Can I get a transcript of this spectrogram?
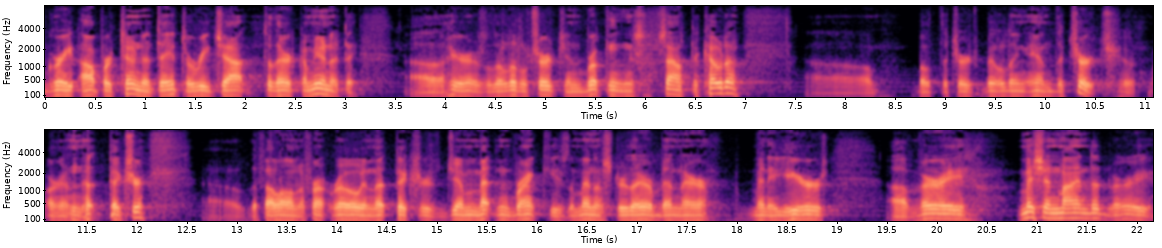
great opportunity to reach out to their community. Uh, here is the little church in Brookings, South Dakota both the church building and the church are in that picture. Uh, the fellow on the front row in that picture is Jim Mettenbrink. He's the minister there, been there many years. Uh, very mission minded, very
